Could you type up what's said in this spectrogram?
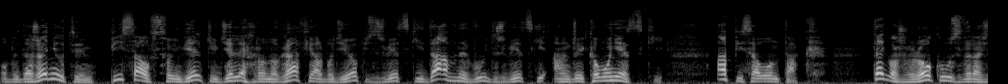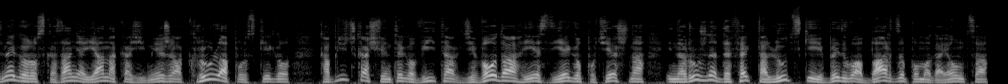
O wydarzeniu tym pisał w swoim wielkim dziele chronografii albo dziejopis żywiecki dawny wójt żywiecki Andrzej Komoniecki. A pisał on tak. Tegoż roku z wyraźnego rozkazania Jana Kazimierza, króla polskiego, kapliczka świętego Wita, gdzie woda jest jego pocieszna i na różne defekta ludzkie i bydła bardzo pomagająca,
